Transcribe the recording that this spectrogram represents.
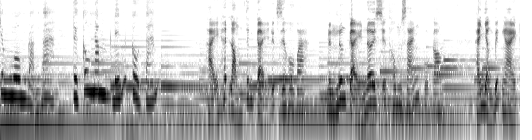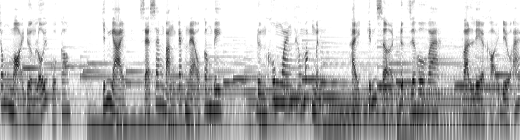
châm ngôn đoạn 3 từ câu 5 đến câu 8. Hãy hết lòng tin cậy Đức Giê-hô-va, đừng nương cậy nơi sự thông sáng của con. Hãy nhận biết Ngài trong mọi đường lối của con chính Ngài sẽ sang bằng các nẻo con đi. Đừng khôn ngoan theo mắt mình, hãy kính sợ Đức Giê-hô-va và lìa khỏi điều ác.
